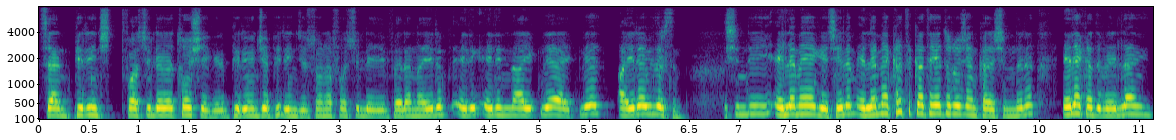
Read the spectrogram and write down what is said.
sen pirinç, fasulye ve toz şekeri, pir önce pirinci sonra fasulyeyi falan ayırıp el, elinle ayıklaya ayıklaya ayırabilirsin. Şimdi elemeye geçelim. Eleme katı katı heterojen karışımların elek adı verilen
